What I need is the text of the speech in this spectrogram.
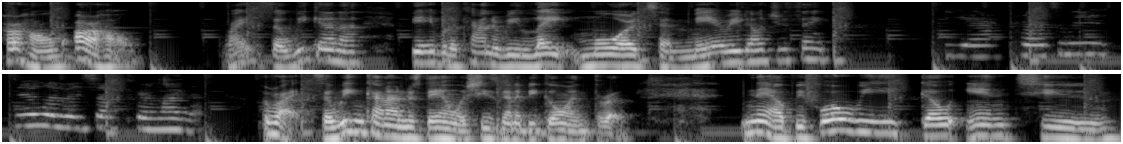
her home our home, right? So we're gonna be able to kind of relate more to Mary, don't you think? Yeah, because we still live in South Carolina. Right. So we can kind of understand what she's going to be going through. Now, before we go into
